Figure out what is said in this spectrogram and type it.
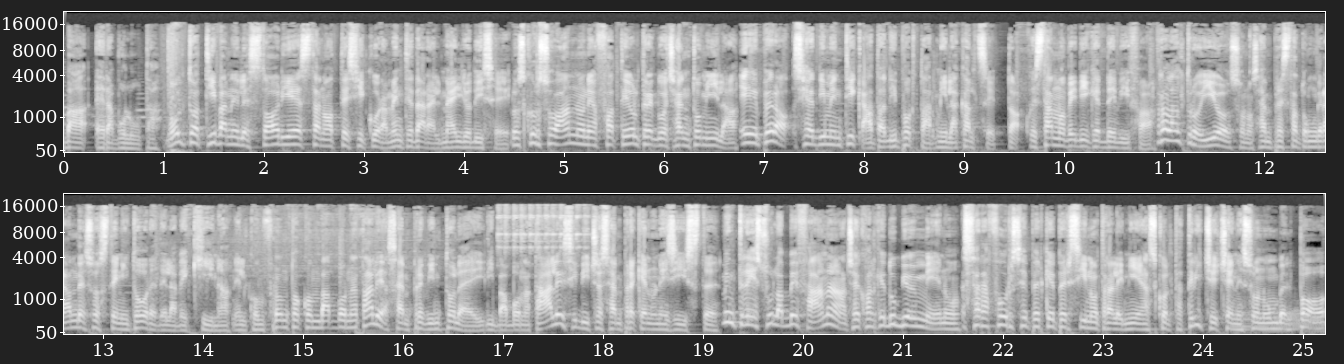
barba era voluta. Molto attiva nelle storie, stanotte sicuramente darà il meglio di sé. Lo scorso anno ne ha fatte oltre 200.000 e però si è dimenticata di portarmi la calzetta. Quest'anno vedi che devi fare. Tra l'altro io sono sempre stato un grande sostenitore della vecchina. Nel confronto con Babbo Natale ha sempre vinto lei. Di Babbo Natale si dice sempre che non esiste. Mentre sulla Befana c'è qualche dubbio in meno. Sarà forse perché persino tra le mie ascoltatrici ce ne sono un bel po'.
